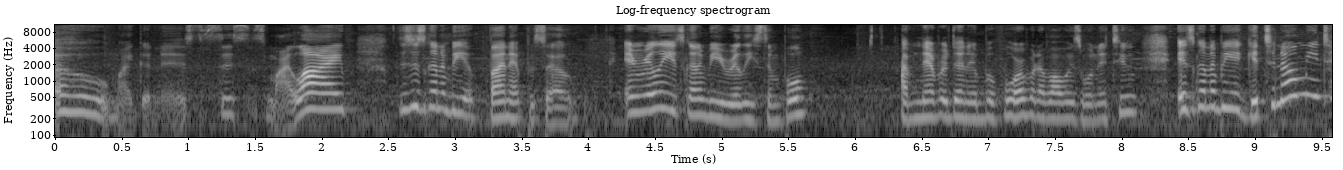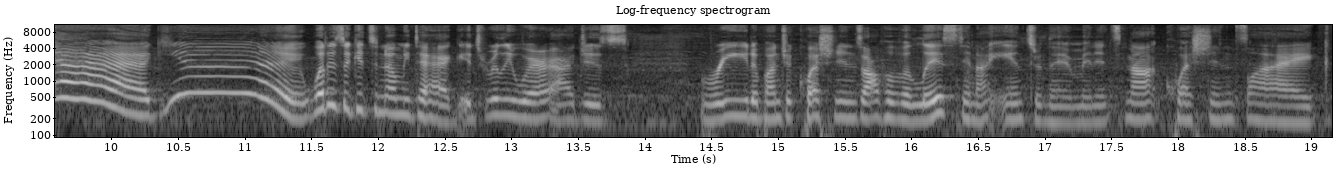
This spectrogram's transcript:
oh my goodness, this is my life. This is going to be a fun episode. And really it's going to be really simple. I've never done it before, but I've always wanted to. It's going to be a get to know me tag. Yay. What is a get to know me tag? It's really where I just read a bunch of questions off of a list and I answer them. And it's not questions like,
